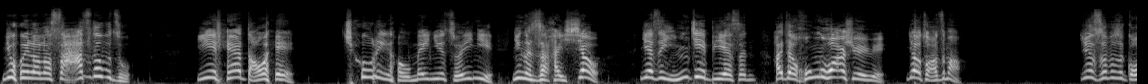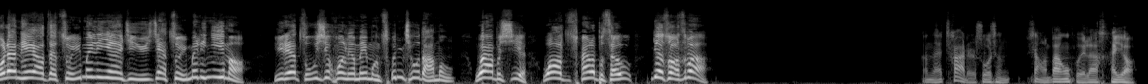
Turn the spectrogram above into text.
你回来了啥子都不做，一天到黑，九零后美女追你，你硬是还小，你还是应届毕业生，还在风花雪月，你要做啥子嘛？你是不是过两天要在最美的年纪遇见最美的你嘛？一天做些黄粱美梦、春秋大梦，碗不洗，袜子穿了不收，你要做啥子嘛？刚才差点说成上了班回来还要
